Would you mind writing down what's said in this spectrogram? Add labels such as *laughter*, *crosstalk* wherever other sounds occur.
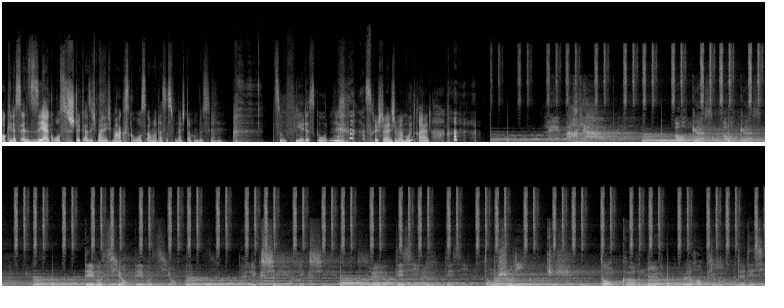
Okay, das ist ein sehr großes Stück. Also ich meine, ich mag es groß, aber das ist vielleicht doch ein bisschen *laughs* zu viel des Guten. *laughs* das kriegst du ja nicht in meinen Mund rein. Les mariables. Orgasme, orgasme. Dévotion, dévotion. La luxure, luxure. Le désir, le désir. Ton joli cul, ton corps nu remplit de désir.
